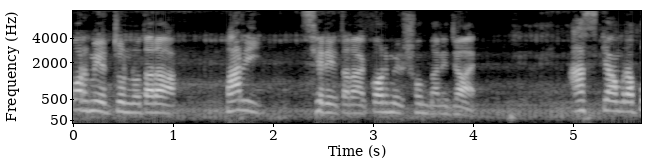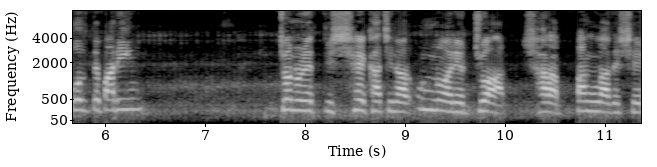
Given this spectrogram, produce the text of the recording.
কর্মের জন্য তারা বাড়ি ছেড়ে তারা কর্মের সন্ধানে যায়। আজকে আমরা বলতে পারি, জননেত্রী শেখ হাসিনার উন্নয়নের জোয়ার সারা বাংলাদেশে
